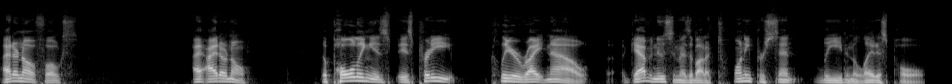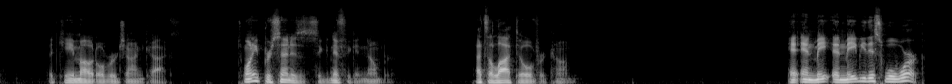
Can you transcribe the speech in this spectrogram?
I don't know, folks. I, I don't know. The polling is, is pretty clear right now. Gavin Newsom has about a 20% lead in the latest poll that came out over John Cox. 20% is a significant number. That's a lot to overcome. And, and, may, and maybe this will work.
